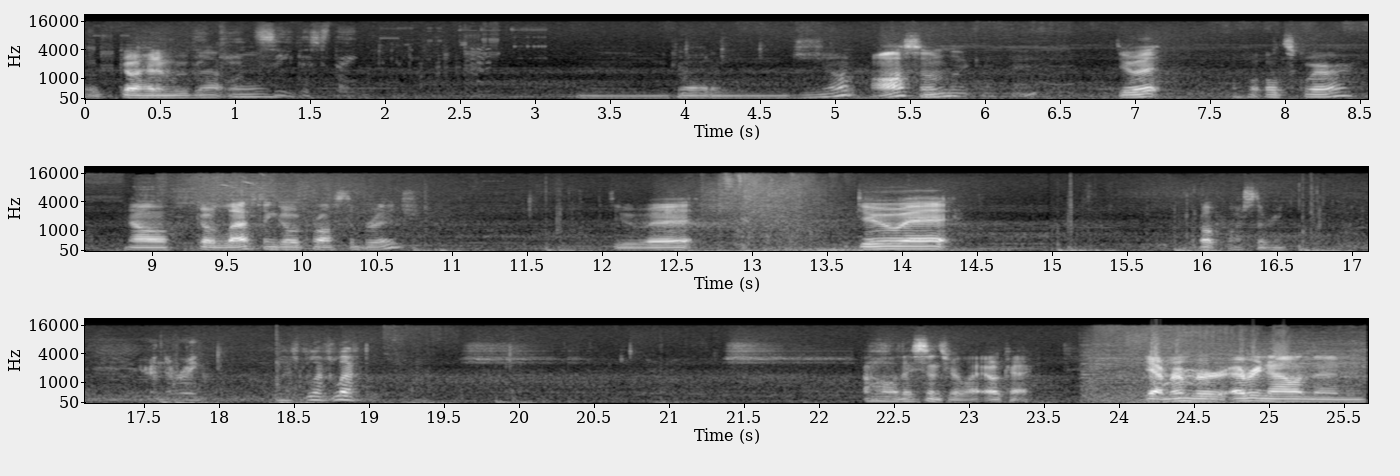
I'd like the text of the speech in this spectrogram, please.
Okay. So go ahead and move that Can't way. see this thing. And go ahead and jump. Awesome. Look at that. Do it. Hold square. Now go left and go across the bridge. Do it. Do it. Oh, watch the ring. You're in the ring. Left, left, left. Oh, they sense your light. Okay. Yeah, remember, every now and then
